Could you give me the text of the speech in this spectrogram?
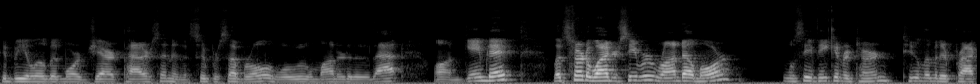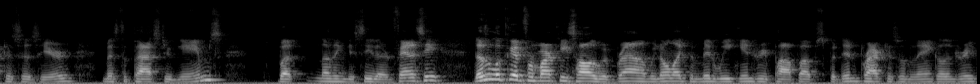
Could be a little bit more of Jaret Patterson in a super sub role. We will monitor that on game day. Let's start a wide receiver, Rondale Moore. We'll see if he can return. Two limited practices here. Missed the past two games, but nothing to see there in fantasy. Doesn't look good for Marquise Hollywood Brown. We don't like the midweek injury pop ups, but didn't practice with an ankle injury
